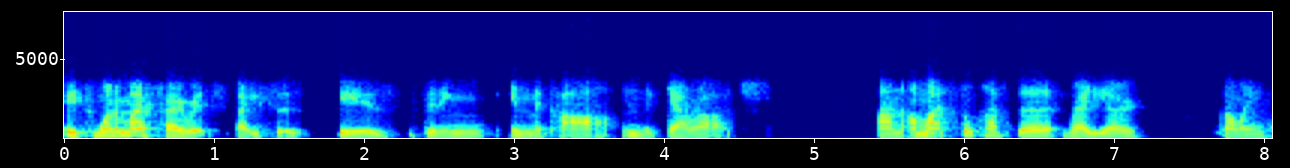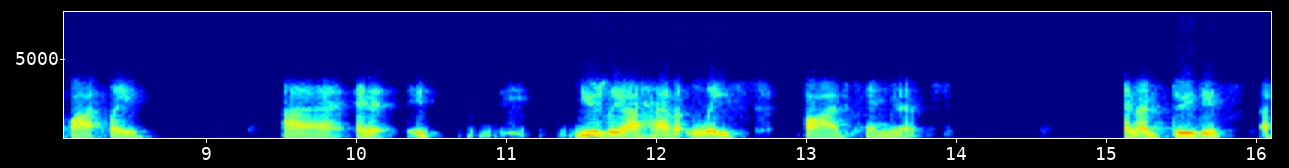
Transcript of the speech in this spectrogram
It's one of my favorite spaces is sitting in the car in the garage. And I might still have the radio going quietly. Uh, and it, it, it usually I have at least five ten minutes. And I do this a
